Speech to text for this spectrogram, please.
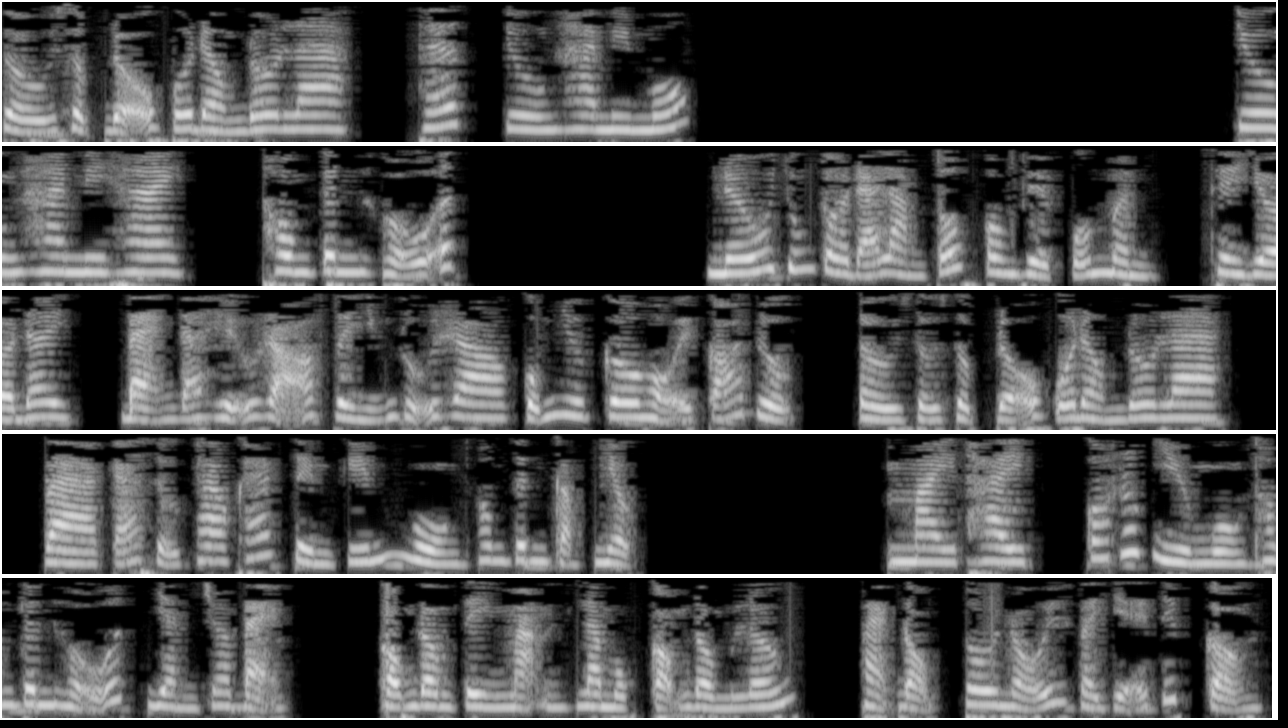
Sự sụp đổ của đồng đô la, hết chương 21. Chương 22, Thông tin hữu ích Nếu chúng tôi đã làm tốt công việc của mình, thì giờ đây, bạn đã hiểu rõ về những rủi ro cũng như cơ hội có được từ sự sụp đổ của đồng đô la, và cả sự khao khát tìm kiếm nguồn thông tin cập nhật. May thay, có rất nhiều nguồn thông tin hữu ích dành cho bạn. Cộng đồng tiền mạnh là một cộng đồng lớn, hoạt động sôi nổi và dễ tiếp cận.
